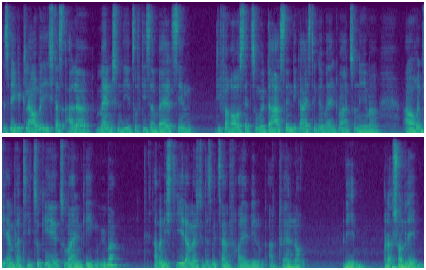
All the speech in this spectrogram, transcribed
deswegen glaube ich, dass alle Menschen, die jetzt auf dieser Welt sind, die Voraussetzungen da sind, die geistige Welt wahrzunehmen, auch in die Empathie zu gehen zu meinem Gegenüber. Aber nicht jeder möchte das mit seinem freien Willen aktuell noch leben oder schon leben.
